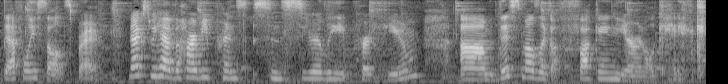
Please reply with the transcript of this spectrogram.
definitely salt spray. Next we have the Harvey Prince Sincerely perfume. Um, this smells like a fucking urinal cake.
